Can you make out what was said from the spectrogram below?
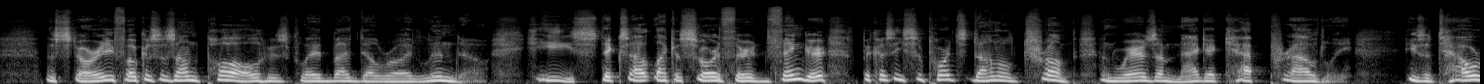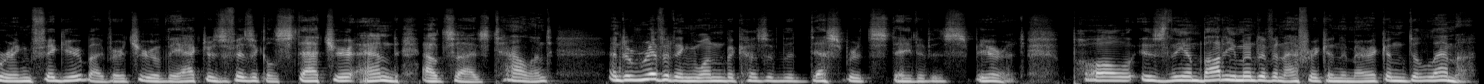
The story focuses on Paul, who's played by Delroy Lindo. He sticks out like a sore third finger because he supports Donald Trump and wears a MAGA cap proudly. He's a towering figure by virtue of the actor's physical stature and outsized talent, and a riveting one because of the desperate state of his spirit. Paul is the embodiment of an African American dilemma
